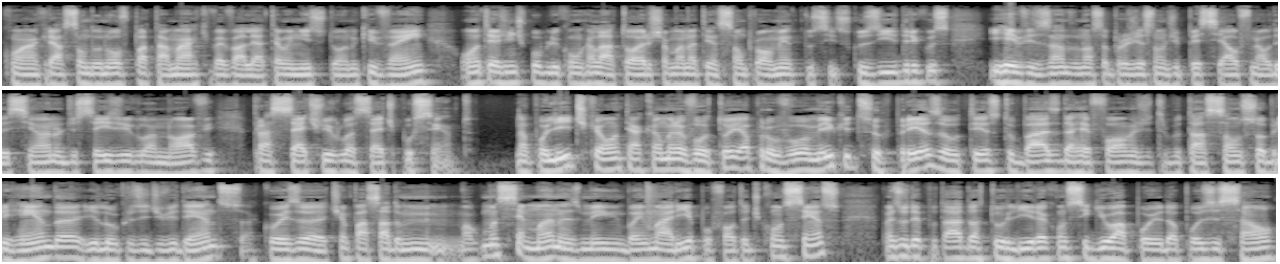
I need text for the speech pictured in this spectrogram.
com a criação do novo patamar que vai valer até o início do ano que vem. Ontem a gente publicou um relatório chamando atenção para o aumento dos riscos hídricos e revisando nossa projeção de IPCA ao final desse ano de 6,9% para 7,7%. Na política, ontem a Câmara votou e aprovou, meio que de surpresa, o texto base da reforma de tributação sobre renda e lucros e dividendos. A coisa tinha passado algumas semanas meio em banho-maria por falta de consenso, mas o deputado Arthur Lira conseguiu o apoio da oposição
